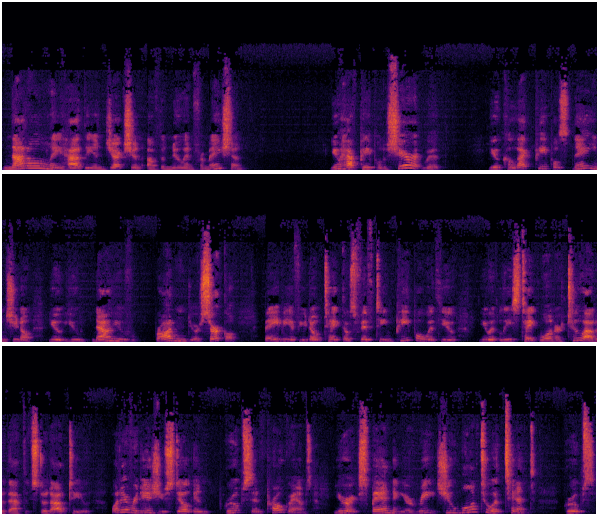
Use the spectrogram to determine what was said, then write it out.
not only had the injection of the new information you have people to share it with. You collect people's names. You know you you now you've broadened your circle. Maybe if you don't take those 15 people with you you at least take one or two out of that that stood out to you whatever it is you still in groups and programs you're expanding your reach you want to attend groups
